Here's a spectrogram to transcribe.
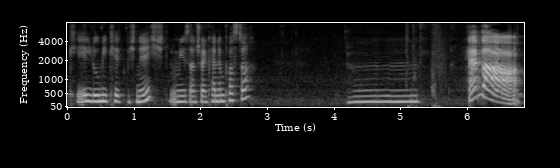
Okay, Lumi killt mich nicht. Lumi ist anscheinend kein Imposter. Ähm, Heather!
